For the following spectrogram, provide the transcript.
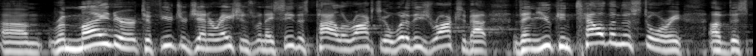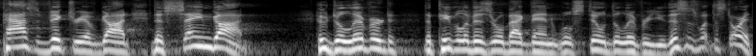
um, reminder to future generations when they see this pile of rocks go, What are these rocks about? Then you can tell them the story of this past victory of God. The same God who delivered the people of Israel back then will still deliver you. This is what the story is.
